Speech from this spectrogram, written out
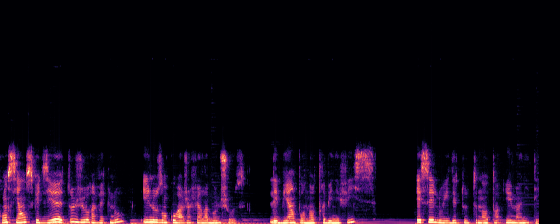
conscience que Dieu est toujours avec nous, il nous encourage à faire la bonne chose, les biens pour notre bénéfice et celui de toute notre humanité.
